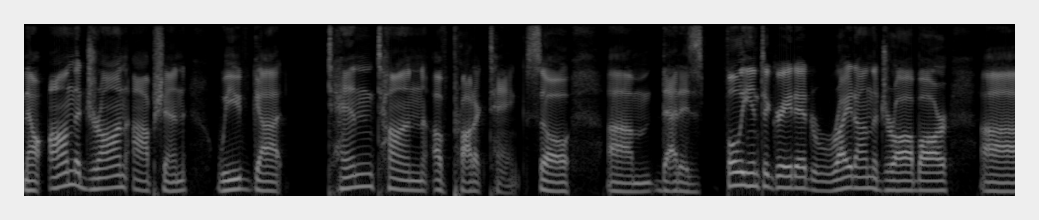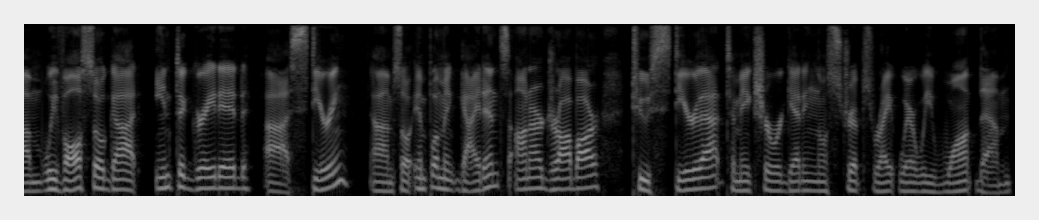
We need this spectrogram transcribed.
Now, on the drawn option, we've got 10 ton of product tank. So um, that is fully integrated right on the drawbar. Um, we've also got integrated uh, steering. Um, so implement guidance on our drawbar to steer that to make sure we're getting those strips right where we want them.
